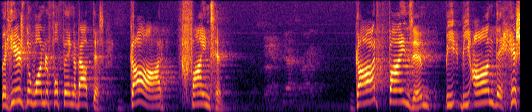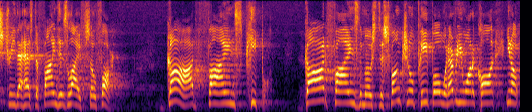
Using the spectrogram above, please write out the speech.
But here's the wonderful thing about this God finds him. God finds him be, beyond the history that has defined his life so far. God finds people. God finds the most dysfunctional people, whatever you want to call it. You know,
